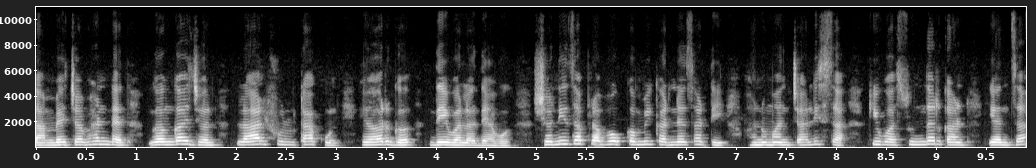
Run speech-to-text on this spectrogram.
तांब्याच्या भांड्यात गंगाजल लाल फूल टाकून हे अर्घ देवाला द्यावं. शनीचा प्रभाव कमी करण्यासाठी हनुमान चालिसा किंवा सुंदरकांड यांचा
